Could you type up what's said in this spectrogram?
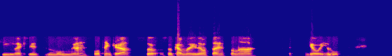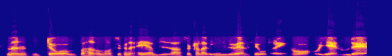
tillräckligt många hästar, tänker jag, så, så kan man ju låta hästarna gå ihop. Men då behöver man också kunna erbjuda så kallad individuell fodring och, och genom det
